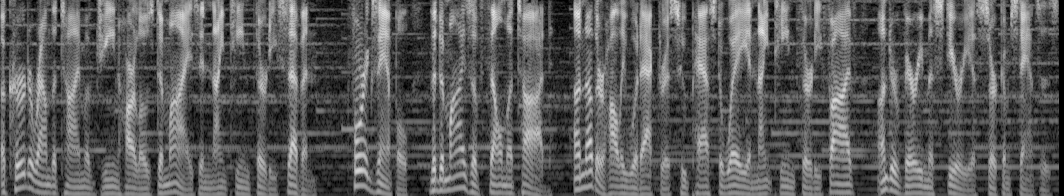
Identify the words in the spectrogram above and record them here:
occurred around the time of Jean Harlow's demise in 1937. For example, the demise of Thelma Todd, another Hollywood actress who passed away in 1935 under very mysterious circumstances.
